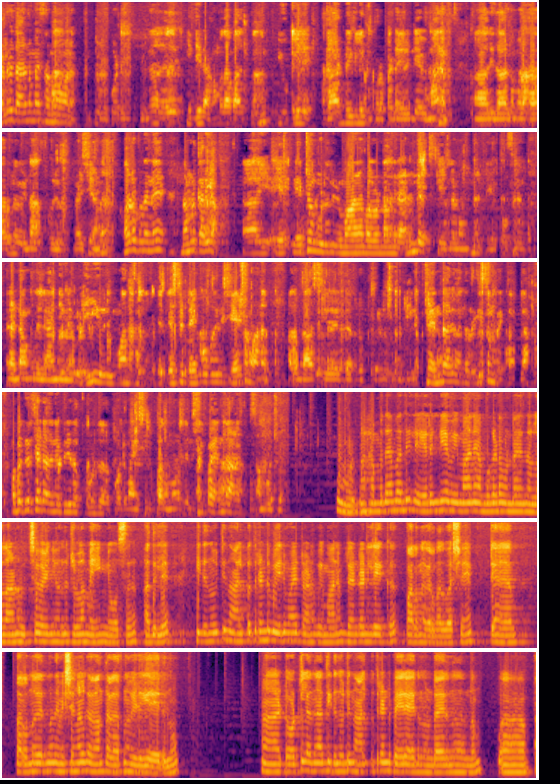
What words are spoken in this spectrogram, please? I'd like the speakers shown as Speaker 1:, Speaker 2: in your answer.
Speaker 1: വളരെ ദാരുണമായ സംഭവമാണ്. റിപ്പോർട്ട് ചെയ്തിരിക്കുന്നത് അതായത് ഇന്ത്യയിലെ അഹമ്മദാബാദിൽ നിന്നും യു കെയിലെ ഗാഡ്വേഗിലേക്ക് പുറപ്പെട്ട ഇന്ത്യ വിമാനം അതിദാരുണമായി തകർന്നു വീണ ഒരു കാഴ്ചയാണ്. അതോടൊപ്പം തന്നെ നമ്മൾക്കറിയാം ഏറ്റവും കൂടുതൽ വിമാനങ്ങൾ ഉണ്ടാകുന്ന രണ്ട് സ്റ്റേജിലാണ്. ഒന്ന് ടേക്ക് ഓഫിലും രണ്ടാമത് ലാൻഡിങ്ങിലും അപ്പോൾ ഈ ഒരു വിമാനം ജസ്റ്റ് ടേക്ക് ഓഫിന് ശേഷമാണ് അത് ബ്ലാസ്റ്റ് ചെയ്തിട്ട് റിപ്പോർട്ടുകൾ പക്ഷെ എന്തായാലും അതിന്റെ റീസൺ വ്യക്തമല്ല. അപ്പൊ തീർച്ചയായിട്ടും അതിനെപ്പറ്റിയുള്ള കൂടുതൽ റിപ്പോർട്ടുമായി ശില്പ നമ്മൾ ശില്പ എന്താണ് സംഭവിച്ചത്.
Speaker 2: അഹമ്മദാബാദിൽ എയർ ഇന്ത്യ വിമാന അപകടം ഉണ്ടായെന്നുള്ളതാണ് ഉച്ച കഴിഞ്ഞ് വന്നിട്ടുള്ള മെയിൻ ന്യൂസ് അതിൽ ഇരുന്നൂറ്റി നാൽപ്പത്തിരണ്ട് പേരുമായിട്ടാണ് വിമാനം ലണ്ടനിലേക്ക് പറന്നു കയറുന്നത്. പക്ഷേ പറന്നു കയറുന്ന നിമിഷങ്ങൾക്കകം തകർന്നു വീഴുകയായിരുന്നു. ടോട്ടൽ അതിനകത്ത് ഇരുന്നൂറ്റി നാൽപ്പത്തിരണ്ട് പേരായിരുന്നു ഉണ്ടായിരുന്നതെന്നും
